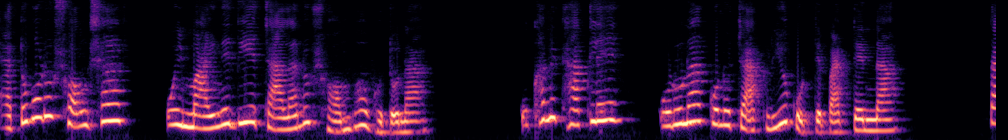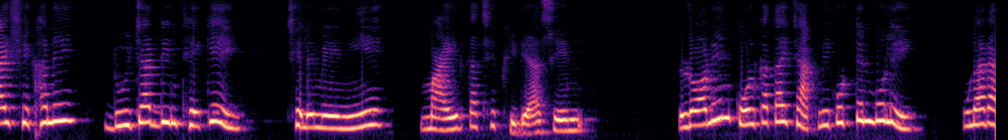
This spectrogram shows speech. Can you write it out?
এত বড় সংসার ওই মাইনে দিয়ে চালানো সম্ভব হতো না। ওখানে থাকলে অরুণা কোনো চাকরিও করতে পারতেন না। তাই সেখানে দুই চার দিন থেকেই ছেলে মেয়ে নিয়ে মায়ের কাছে ফিরে আসেন। রনেন কলকাতায় চাকরি করতেন বলেই ওনারা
